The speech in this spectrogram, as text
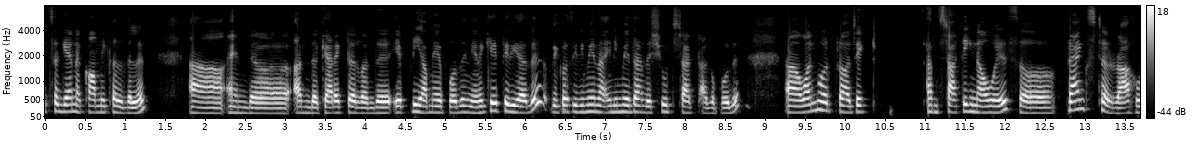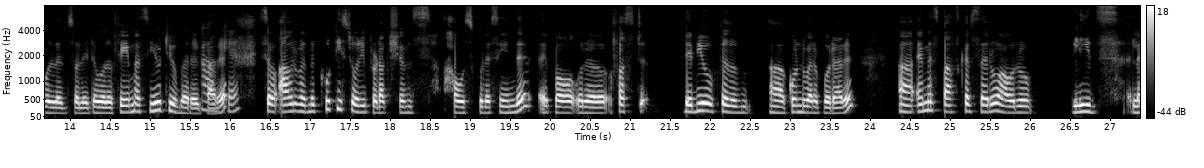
It's again a comical villain and அந்த கேரக்டர் வந்து எப்படி அமைய போகுதுன்னு எனக்கே தெரியாது. பிகாஸ் இனிமே நான் இனிமே தான் அந்த ஷூட் ஸ்டார்ட் ஆக போகுது. One more project I'm starting now is prankster ராகுல்னு சொல்லிட்டு ஒரு ஃபேமஸ் யூடியூபர் இருக்காரு. ஸோ அவர் வந்து குட்டி ஸ்டோரி ப்ரொடக்ஷன்ஸ் ஹவுஸ் கூட சேர்ந்து இப்போ ஒரு ஃபர்ஸ்ட் டெபியூ ஃபில்ம் கொண்டு வர போறாரு. எம்எஸ் பாஸ்கர் சரும் அவரும் லீட்ஸ்ல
